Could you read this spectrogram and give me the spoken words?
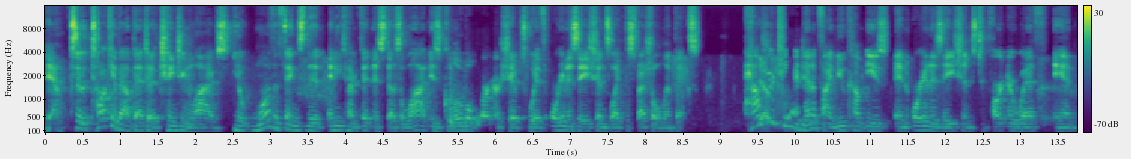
Yeah. So talking about that uh, changing lives, you know, one of the things that Anytime Fitness does a lot is global partnerships with organizations like the Special Olympics. How yep. your team identify new companies and organizations to partner with and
